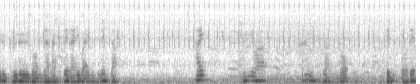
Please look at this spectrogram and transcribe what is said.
くるくる丼じゃなくてなりわい節でした。はい。次はピースさんのベストで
